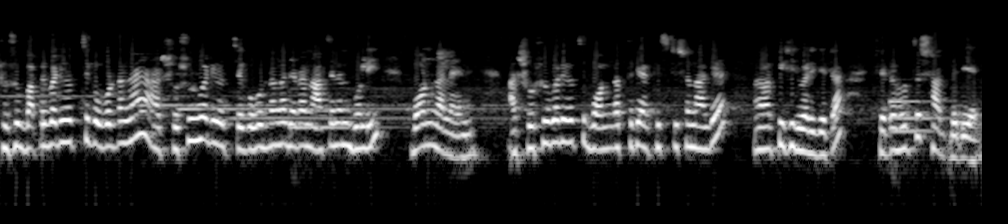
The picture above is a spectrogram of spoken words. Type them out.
শ্বশুর, বাপের বাড়ি হচ্ছে গোবরডাঙ্গায় আর শ্বশুর বাড়ি হচ্ছে, গোবরডাঙ্গা যারা না চেনেন বলি বনগা লাইনে আর শ্বশুর বাড়ি হচ্ছে বনগা থেকে এক স্টেশন আগে, আমার পিসির বাড়ি যেটা, সেটা হচ্ছে সাতবেরিয়ায়।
